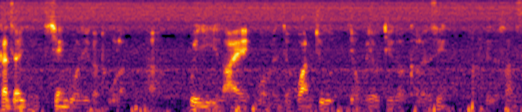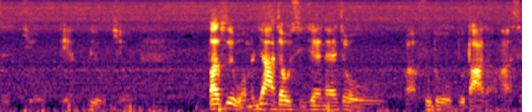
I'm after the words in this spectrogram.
刚才已经见过这个图了啊，未来我们就关注有没有这个可能性啊，这个三十九点六九。但是我们亚洲时间呢，就啊幅度不大的啊，小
